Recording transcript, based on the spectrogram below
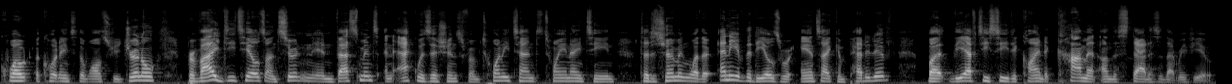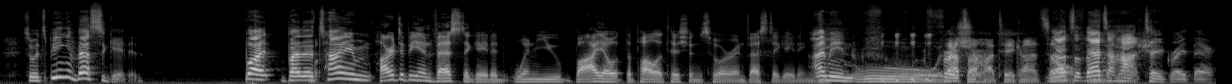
quote, according to the Wall Street Journal, provide details on certain investments and acquisitions from 2010 to 2019 to determine whether any of the deals were anti competitive, but the FTC declined to comment on the status of that review. So it's being investigated. But by the time, Hard to be investigated when you buy out the politicians who are investigating. You. I mean, Ooh, that's sure. a hot take on itself. that's a, Oh that's my a hot take right there.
